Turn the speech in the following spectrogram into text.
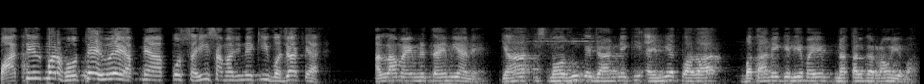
باطل پر ہوتے ہوئے اپنے آپ کو صحیح سمجھنے کی وجہ کیا ہے؟ علامہ ابن تیمیہ نے یہاں اس موضوع کے جاننے کی اہمیت بتانے کے لیے میں نقل کر رہا ہوں یہ بات۔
